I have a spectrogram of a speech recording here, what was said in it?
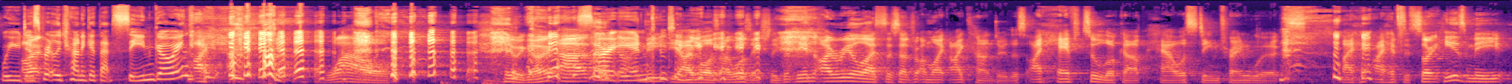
Were you I- desperately trying to get that scene going? I, wow. Here we go. Uh, Sorry, Ian, the- yeah, I was. I was actually. But then I realised this. after- I'm like, I can't do this. I have to look up how a steam train works. I, ha- I have to. So here's me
